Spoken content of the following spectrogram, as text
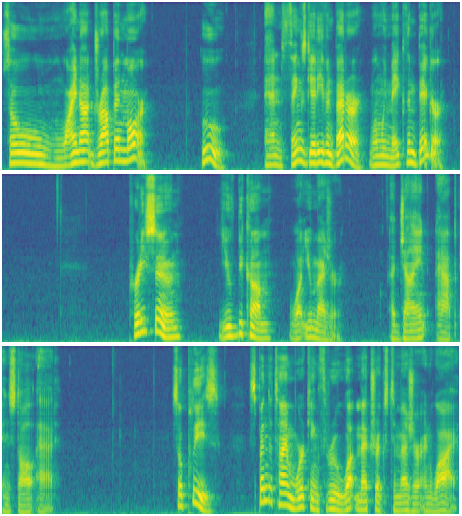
So why not drop in more? Ooh, and things get even better when we make them bigger. Pretty soon, you've become what you measure a giant app install ad. So please, spend the time working through what metrics to measure and why.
